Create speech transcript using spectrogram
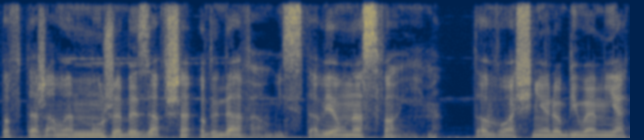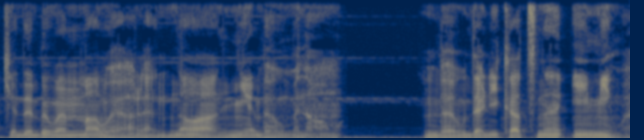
Powtarzałem mu, żeby zawsze oddawał i stawiał na swoim. To właśnie robiłem ja, kiedy byłem mały, ale Noa nie był mną. Był delikatny i miły.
